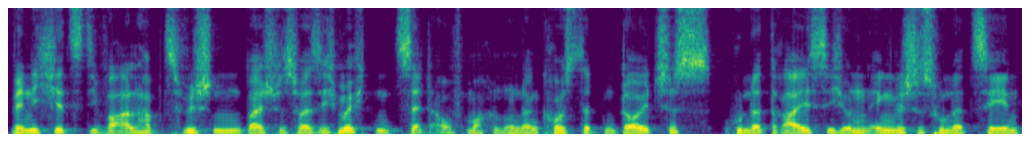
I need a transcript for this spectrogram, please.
wenn ich jetzt die Wahl habe zwischen beispielsweise, ich möchte ein Set aufmachen und dann kostet ein deutsches 130 und ein englisches 110,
